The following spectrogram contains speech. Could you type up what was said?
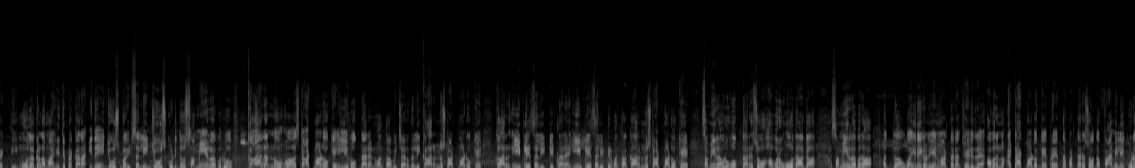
ವ್ಯಕ್ತಿ ಮೂಲಗಳ ಮಾಹಿತಿ ಪ್ರಕಾರ ಇದೇ ಜ್ಯೂಸ್ ಬೈಟ್ಸ್ ಅಲ್ಲಿ ಜ್ಯೂಸ್ ಕುಡಿದು ಸಮೀರ್ ಅವರು ಕಾರನ್ನು ಸ್ಟಾರ್ಟ್ ಮಾಡೋಕೆ ಇಲ್ಲಿ ಹೋಗ್ತಾರೆ ಅನ್ನುವಂತಹ ವಿಚಾರದಲ್ಲಿ ಕಾರನ್ನು ಸ್ಟಾರ್ಟ್ ಮಾಡೋಕೆ, ಕಾರ್ ಈ ಪ್ಲೇಸ್ ಅಲ್ಲಿ ಇಟ್ಟಿರ್ತಾರೆ. ಈ ಪ್ಲೇಸ್ ಅಲ್ಲಿ ಇಟ್ಟಿರುವಂತಹ ಕಾರನ್ನು ಸ್ಟಾರ್ಟ್ ಮಾಡೋಕೆ ಸಮೀರ್ ಅವರು ಹೋಗ್ತಾರೆ. ಸೊ ಅವರು ಹೋದಾಗ ಸಮೀರ್ ಅವರ ವೈರಿಗಳು ಏನು ಮಾಡ್ತಾರೆ ಅಂತ ಹೇಳಿದ್ರೆ ಅವರನ್ನು ಅಟ್ಯಾಕ್ ಮಾಡೋಕೆ ಪ್ರಯತ್ನ ಪಡ್ತಾರೆ. ಸೊ ಆಗ ಫ್ಯಾಮಿಲಿ ಕೂಡ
